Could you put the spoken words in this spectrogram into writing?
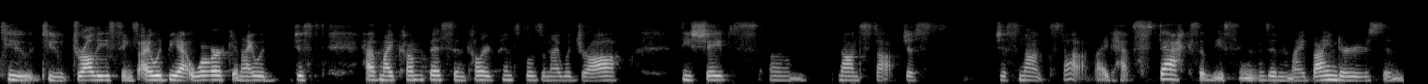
to to draw these things. I would be at work and I would just have my compass and colored pencils and I would draw these shapes um, nonstop, just just nonstop. I'd have stacks of these things in my binders and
